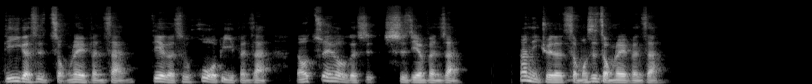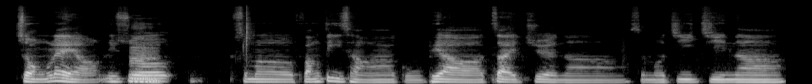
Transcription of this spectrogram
第一个是种类分散，第二个是货币分散，然后最后一个是时间分散。那你觉得什么是种类分散？种类啊、哦，你说什么房地产啊、股票啊、债券啊、什么基金啊？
